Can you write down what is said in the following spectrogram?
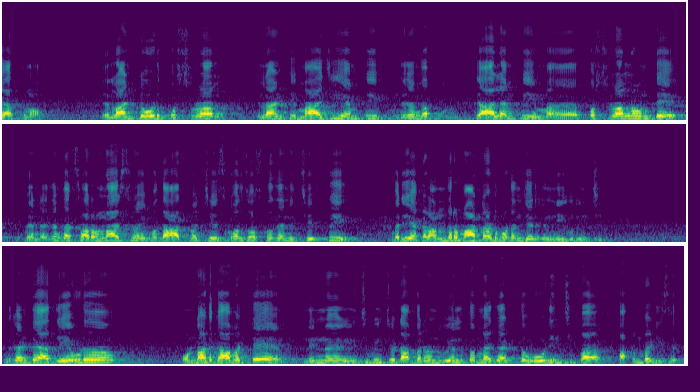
చేస్తున్నాం. ఇలాంటి వాడు పుష్పరాలు ఇలాంటి మాజీ ఎంపీ నిజంగా గాలి ఎంపీ పుష్పరాల్లో ఉంటే మేము నిజంగా సర్వనాశనం అయిపోతే ఆత్మహత్య చేసుకోవాల్సి వస్తుందని చెప్పి మరి అక్కడ అందరూ మాట్లాడుకోవడం జరిగింది నీ గురించి. ఎందుకంటే ఆ దేవుడు ఉన్నాడు కాబట్టే నిన్ను ఇంచుమించు డెబ్బై రెండు వేలతో మెజార్టీతో ఓడించి ప పక్కన పడేశారు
